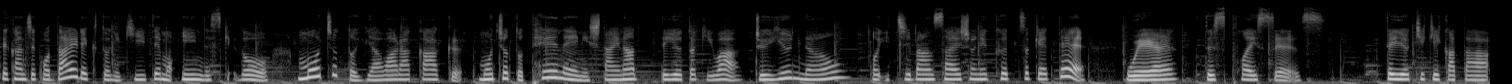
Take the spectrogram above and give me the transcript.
って感じでこうダイレクトに聞いてもいいんですけどもうちょっと柔らかくもうちょっと丁寧にしたいなっていう時は Do you know? を一番最初にくっつけて Where this place is? っていう聞き方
